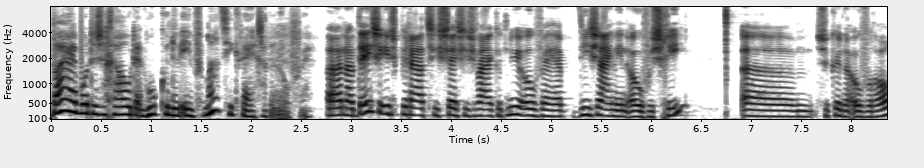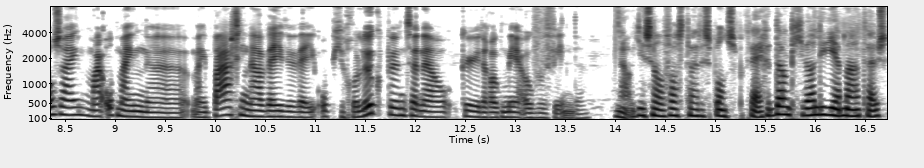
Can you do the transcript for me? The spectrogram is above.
waar worden ze gehouden en hoe kunnen we informatie krijgen daarover? Uh, nou, deze inspiratiesessies waar ik het nu over heb, die zijn in Overschie. Uh, ze kunnen overal zijn, maar op mijn, uh, mijn pagina www.opjegeluk.nl kun je er ook meer over vinden. Nou, je zal vast daar respons op krijgen. Dankjewel Lydia Maathuis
